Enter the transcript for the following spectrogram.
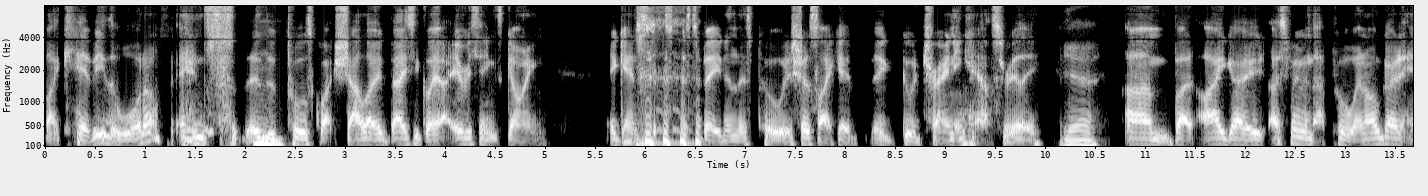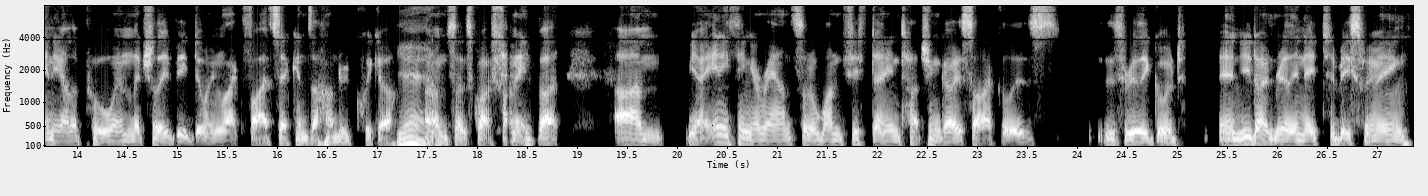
like heavy the water and the, mm. the pool's quite shallow. Basically, everything's going against the speed in this pool. It's just like a, a good training house, really. Yeah. Um, but I go, I swim in that pool, and I'll go to any other pool and literally be doing like five seconds, a hundred quicker. Yeah. Um, so it's quite funny, but um, you know, anything around sort of one fifteen touch and go cycle is is really good, and you don't really need to be swimming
